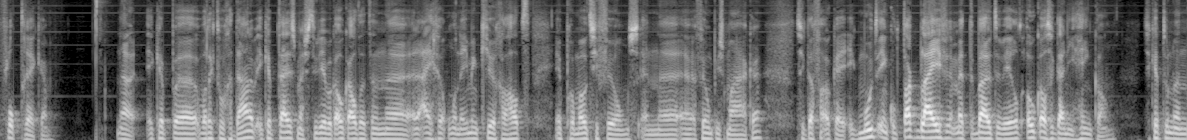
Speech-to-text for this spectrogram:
vlot trekken? Nou, ik heb, wat ik toen gedaan heb, ik heb tijdens mijn studie heb ik ook altijd een, een eigen ondernemingje gehad in promotiefilms en filmpjes maken. Dus ik dacht van, oké, ik moet in contact blijven met de buitenwereld, ook als ik daar niet heen kan. Dus ik heb toen een,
